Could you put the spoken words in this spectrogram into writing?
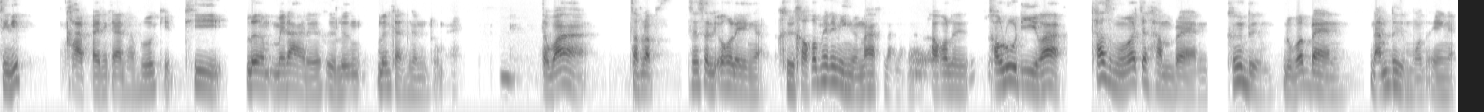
สิ่งที่ขาดไปในการทำธุรกิจที่เริ่มไม่ได้เลยก็คือเรื่องเรื่องการเงินถูกไหม แต่ว่าสำหรับเซซาริโอเองอะคือเขาก็ไม่ได้มีเงินมากขนาดนั้นเขาก็เลยเขารู้ดีว่า ถ้าสมมุติว่าจะทำแบรนด์เครื่องดื่ม หรือว่าแบรนด์น้ำดื่มของตัวเองเนี่ย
